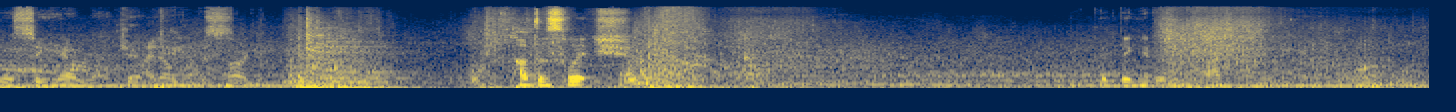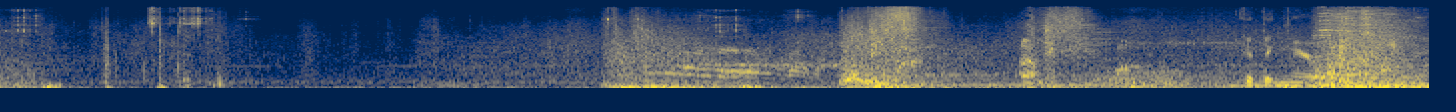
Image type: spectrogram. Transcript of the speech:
We'll see how much it I don't have takes. a target. I'll have to switch. Good thing it doesn't cost anything. Good thing Marijuana's healing.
